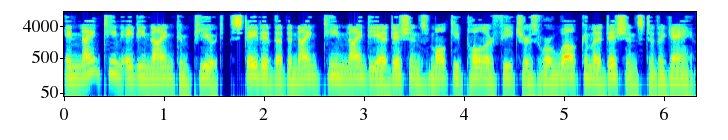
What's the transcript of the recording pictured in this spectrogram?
In 1989 Compute, stated that the 1990 edition's multipolar features were welcome additions to the game.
